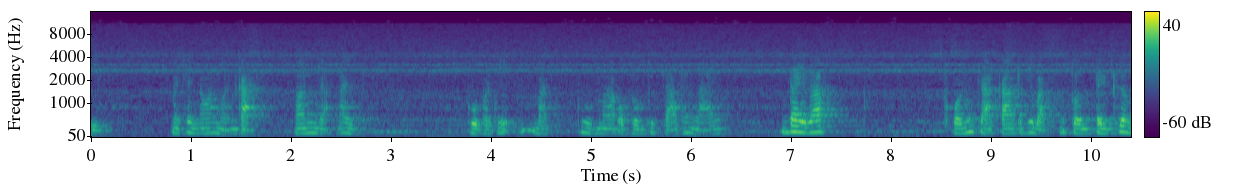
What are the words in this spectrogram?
ริงๆ ไม่ใช่น้อยเหมือนกันนั้นอยากให้ผู้ปฏิบัติผู้มาอบรมศึกษาทั้งหลาย ได้รับผลจากการปฏิบัติของตนเป็นเครื่อง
